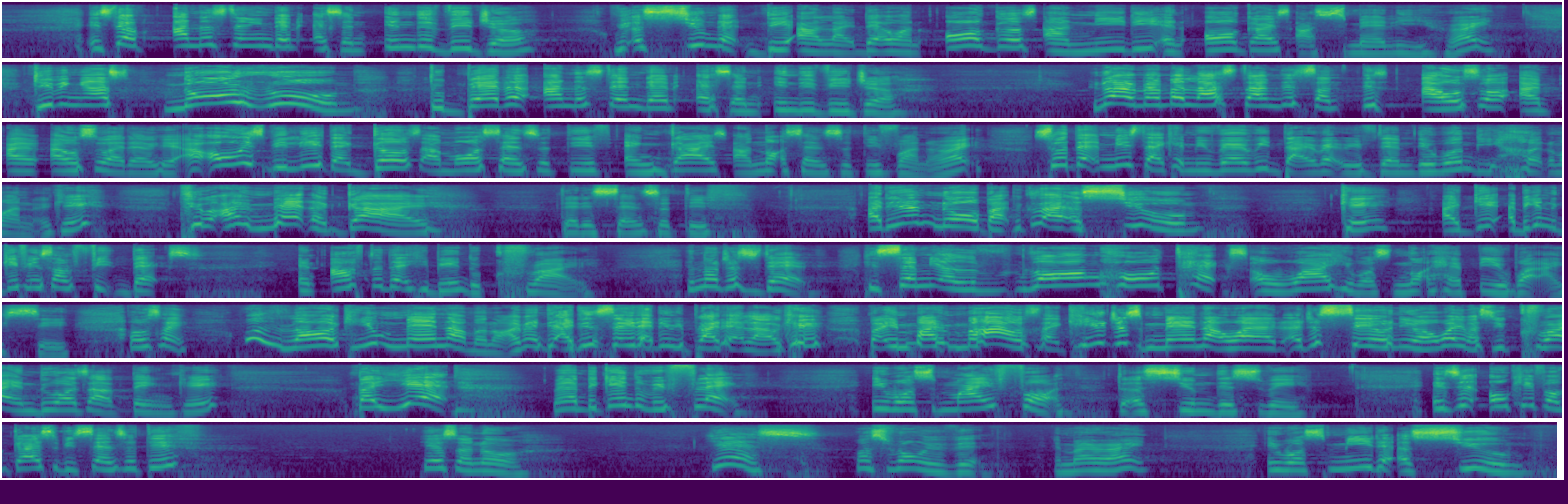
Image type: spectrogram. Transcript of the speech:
Instead of understanding them as an individual, we assume that they are like that one. All girls are needy and all guys are smelly, right? Giving us no room to better understand them as an individual. You know, I remember last time this, this I also I, I, I also okay. I always believe that girls are more sensitive and guys are not sensitive one, all right? So that means that I can be very direct with them. They won't be hurt one, okay? Till I met a guy that is sensitive. I didn't know, but because I assume, okay, I, gave, I began to give him some feedbacks. And after that, he began to cry. And not just that, he sent me a long whole text of why he was not happy with what I say. I was like, what lao, can you man up or not? I mean, I didn't say that, I didn't reply that, loud, okay? But in my mind, I was like, can you just man up? Why? I just say only, why must you cry and do all that thing, okay? But yet, when I began to reflect, it was my fault to assume this way. Is it okay for guys to be sensitive? Yes or no? Yes. What's wrong with it? Am I right? It was me that assumed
